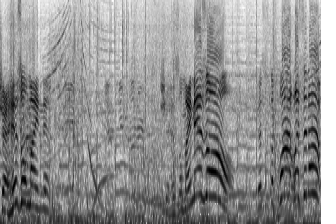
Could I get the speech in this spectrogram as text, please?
Shahizzle my nizzle. Shahizzle my nizzle! This is the plot, listen up!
